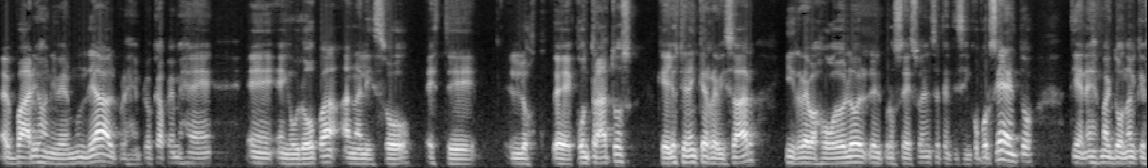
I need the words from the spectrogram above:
eh, varios a nivel mundial. Por ejemplo, KPMG en Europa analizó este, los contratos que ellos tienen que revisar y rebajó el proceso en 75%. Tienes McDonald's que,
